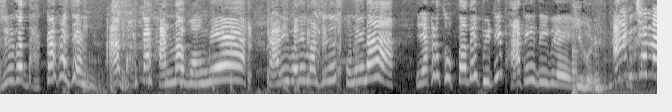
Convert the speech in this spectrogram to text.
তো ভাসির ঘর ধাক্কা খাইছেন আর ধাক্কা খান না বৌমে টাড়ি বাড়ি মাসিতে শুনে না একটা চুত্তা দিয়ে পিঠি ফাটিয়ে দিবে আচ্ছা মা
